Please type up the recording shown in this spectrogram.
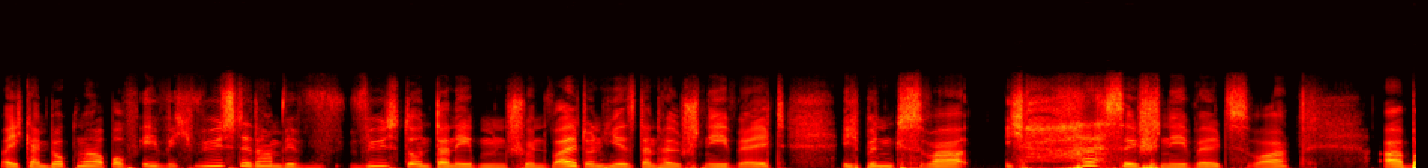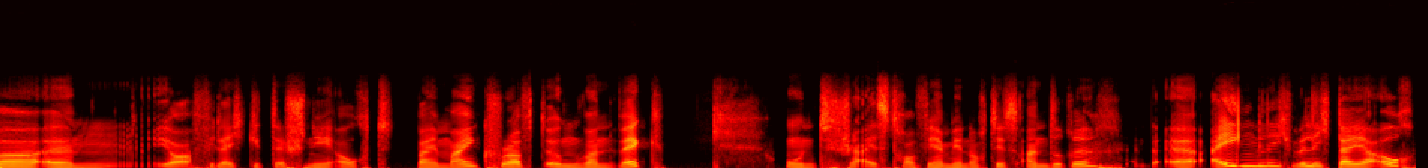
Weil ich keinen Bock mehr habe auf ewig Wüste. Da haben wir Wüste und daneben einen schönen Wald und hier ist dann halt Schneewelt. Ich bin zwar, ich hasse Schneewelt zwar. Aber ähm, ja, vielleicht geht der Schnee auch bei Minecraft irgendwann weg. Und scheiß drauf, wir haben ja noch das andere. Äh, eigentlich will ich da ja auch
